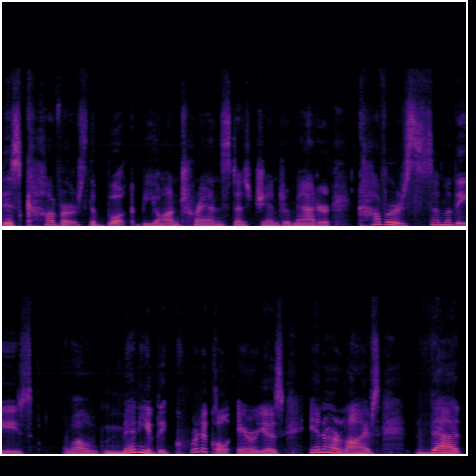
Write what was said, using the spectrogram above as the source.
this covers the book Beyond Trans Does Gender Matter covers some of these well, many of the critical areas in our lives that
